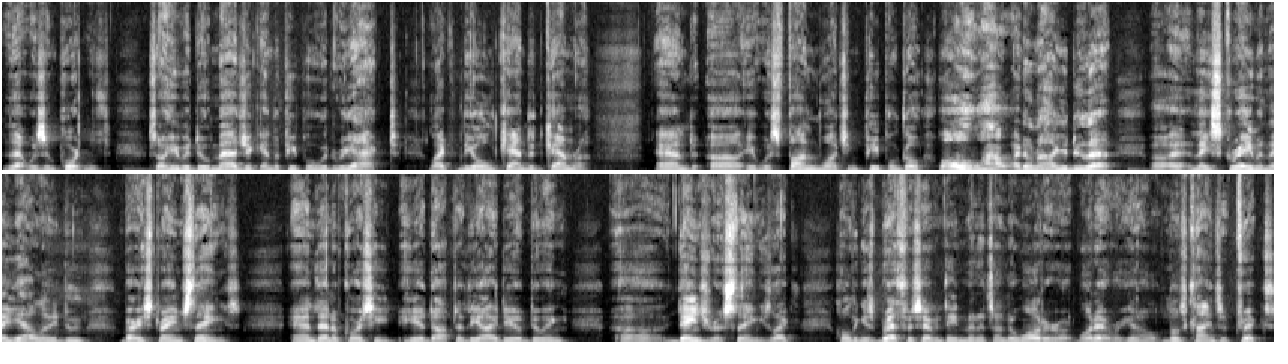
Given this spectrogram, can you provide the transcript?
that was important. So he would do magic and the people would react like the old candid camera. And uh, it was fun watching people go, Oh, wow, I don't know how you do that. Uh, and they scream and they yell and they do very strange things. And then, of course, he, he adopted the idea of doing uh, dangerous things like holding his breath for 17 minutes underwater or whatever, you know, those kinds of tricks.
